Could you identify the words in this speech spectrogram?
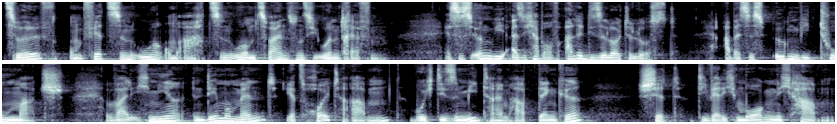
12, um 14 Uhr, um 18 Uhr, um 22 Uhr ein Treffen. Es ist irgendwie, also ich habe auf alle diese Leute Lust, aber es ist irgendwie too much weil ich mir in dem Moment, jetzt heute Abend, wo ich diese Me-Time habe, denke, shit, die werde ich morgen nicht haben.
